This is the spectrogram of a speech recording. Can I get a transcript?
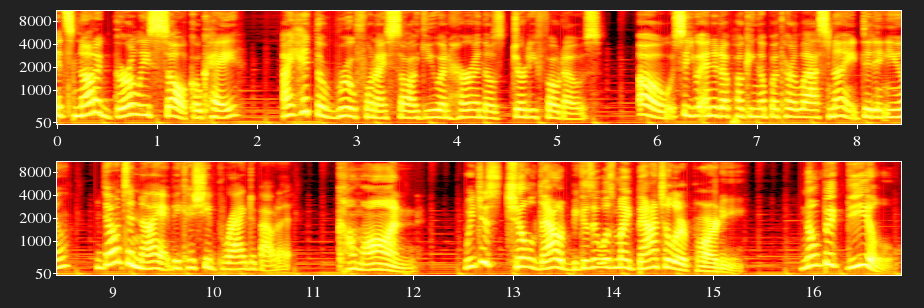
It's not a girly sulk, okay? I hit the roof when I saw you and her in those dirty photos. Oh, so you ended up hooking up with her last night, didn't you? Don't deny it because she bragged about it. Come on. We just chilled out because it was my bachelor party. No big deal.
